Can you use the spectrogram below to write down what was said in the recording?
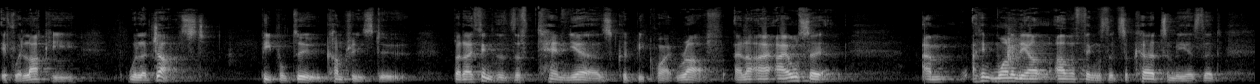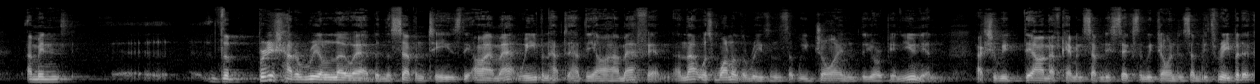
if we're lucky, we'll adjust. People do, countries do. But I think that the 10 years could be quite rough. And I, I also um, I think one of the other things that's occurred to me is that, I mean, the British had a real low ebb in the 70s. The IMF, we even had to have the IMF in, and that was one of the reasons that we joined the European Union. Actually, we, the IMF came in 76 and we joined in 73, but it,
